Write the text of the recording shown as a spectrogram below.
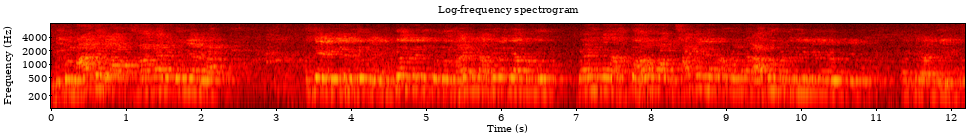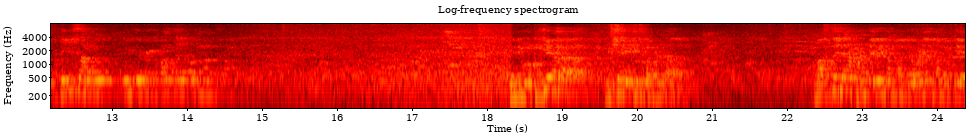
ಇದಕ್ಕೆ ಮಾತಲ್ಲ ಸಹಕಾರಿ ಕೊನೆಯಲ್ಲ ಅಂತೇಳಿ ಈಗ ಉದ್ಯೋಗ ತೆಗೆದುಕೊಂಡು ಬ್ಯಾಂಕಿನ ಅಭಿವೃದ್ಧಿ ಆಗೋದು ಬ್ಯಾಂಕ್ ಹತ್ತು ಹಲವಾರು ಶಾಖೆಗಳನ್ನು ಲಾಭಗಳನ್ನು ಅಲ್ಲಿ ತಿಳಿಸಾದು ಇಂದಿನ ಪಾತ್ರ ಕೊಡುವಂತ ಇನ್ನು ಮುಖ್ಯ ವಿಷಯ ಇಚ್ಛ ಮಸ್ತು ಮಸ್ತ್ ಜನ ಪಂಡೇರಿ ನಮ್ಮ ಜವಳಿನ ಬಗ್ಗೆ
